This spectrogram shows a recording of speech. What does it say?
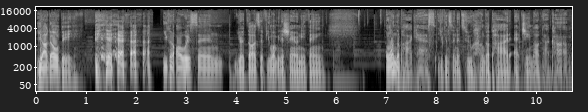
y'all don't be. you can always send your thoughts if you want me to share anything on the podcast, you can send it to hunguppod at gmail.com.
